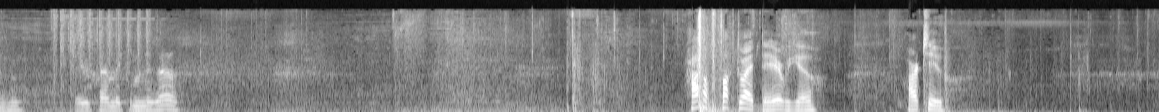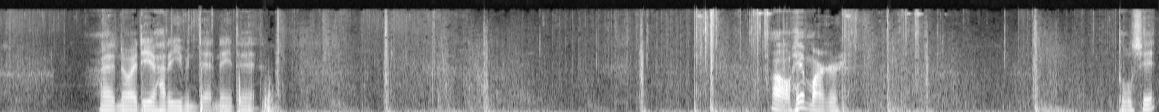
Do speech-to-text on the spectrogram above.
Mm-hmm. Every time they come in his house. How the fuck do I? There we go. R2. I had no idea how to even detonate that. Oh, hit marker. Bullshit.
